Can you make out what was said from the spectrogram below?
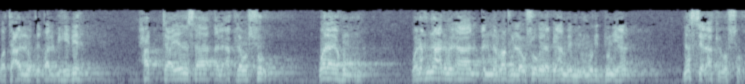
وتعلق قلبه به حتى ينسى الأكل والشرب ولا يهمه. ونحن نعلم الآن أن الرجل لو شغل بأمر من أمور الدنيا نسي الأكل والشرب.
